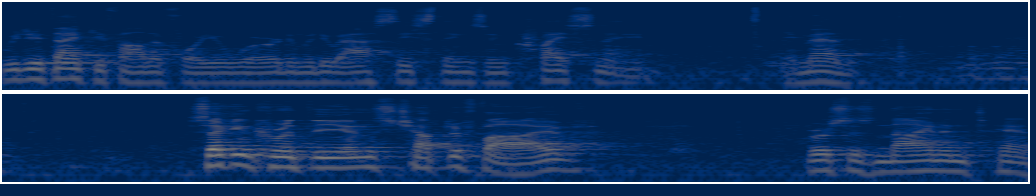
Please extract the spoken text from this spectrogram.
We do thank you, Father, for your word, and we do ask these things in Christ's name. Amen. Second Corinthians chapter 5, verses 9 and 10.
